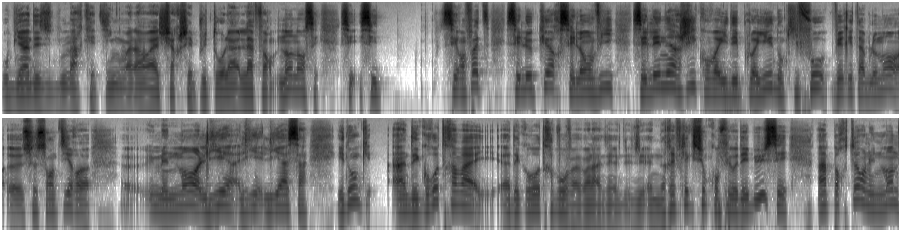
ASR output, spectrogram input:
Ou bien des études marketing, voilà, on va chercher plutôt la, la forme. Non, non, c'est c'est- en fait c'est le cœur, c'est l'envie, c'est l'énergie qu'on va y déployer. Donc il faut véritablement euh, se sentir euh, humainement lié, lié, lié à ça. Et donc un des gros travaux, un des gros travaux, voilà, une réflexion qu'on fait au début, c'est un porteur, on lui demande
